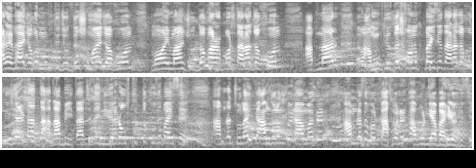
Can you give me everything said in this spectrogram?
আরে ভাই, যখন মুক্তিযুদ্ধের সময় যখন নয় মাস যুদ্ধ করার পর তারা যখন আপনার মুক্তিযুদ্ধের সনদ পাইছে, তারা যখন নিজের একটা দাবি, তাদের নিজের একটা অস্তিত্ব খুঁজে পাইছে আমরা জুলাইতে আন্দোলন করে আমাদের, আমরা তখন কাফনের কাপড় নিয়ে বাইরে হয়েছি,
